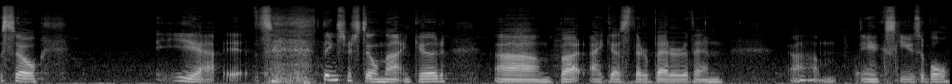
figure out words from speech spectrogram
so yeah, it's, things are still not good, um, but I guess they're better than um, inexcusable.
